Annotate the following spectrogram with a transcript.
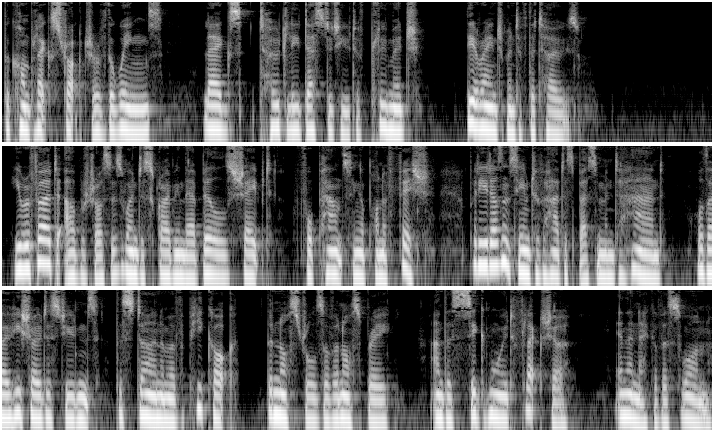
the complex structure of the wings, legs totally destitute of plumage, the arrangement of the toes. He referred to albatrosses when describing their bills shaped for pouncing upon a fish, but he doesn't seem to have had a specimen to hand, although he showed his students the sternum of a peacock, the nostrils of an osprey, and the sigmoid flexure in the neck of a swan.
